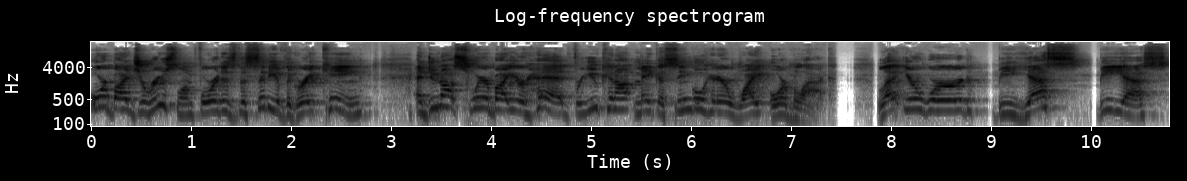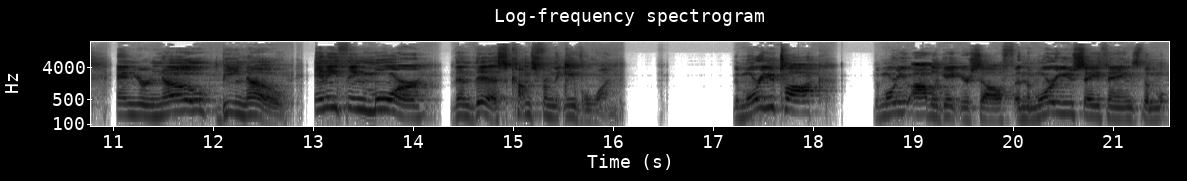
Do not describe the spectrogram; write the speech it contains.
or by Jerusalem, for it is the city of the great king. And do not swear by your head, for you cannot make a single hair white or black. Let your word be yes, be yes, and your no be no. Anything more than this comes from the evil one. The more you talk, the more you obligate yourself, and the more you say things, the more.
